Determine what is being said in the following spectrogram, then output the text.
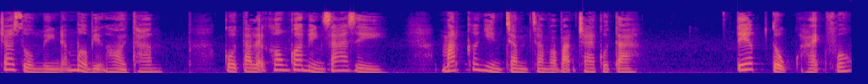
Cho dù mình đã mở miệng hỏi thăm, Cô ta lại không coi mình ra gì. Mắt cứ nhìn chầm chầm vào bạn trai cô ta. Tiếp tục hạnh phúc.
